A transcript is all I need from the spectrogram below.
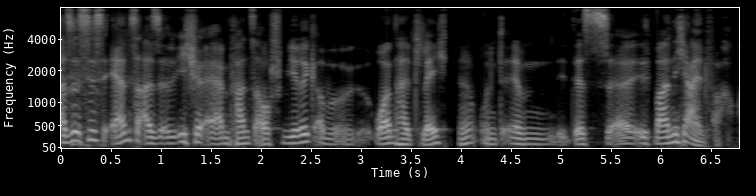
Also es ist ernst, also ich empfand es auch schwierig, aber Ohren halt schlecht. Ne? Und ähm, das äh, war nicht einfach.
